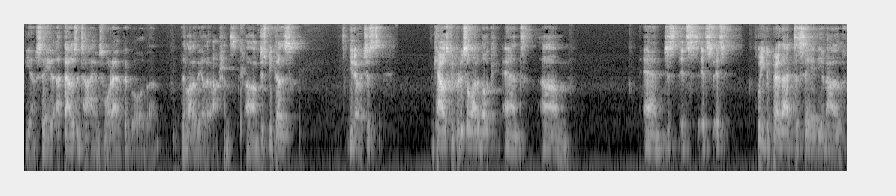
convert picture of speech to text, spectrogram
you know say a thousand times more ethical than, than a lot of the other options. Um, just because you know it's just cows can produce a lot of milk and um, and just it's it's it's when you compare that to say the amount of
